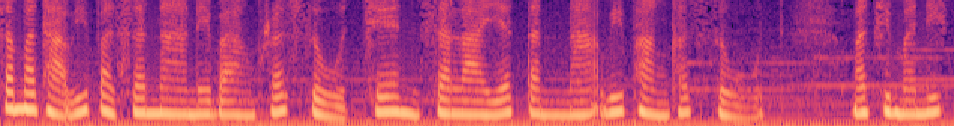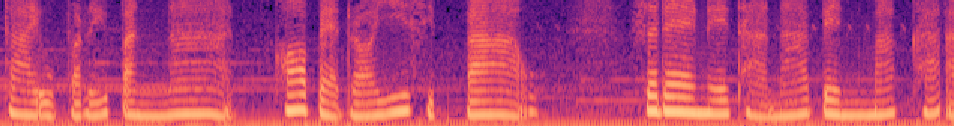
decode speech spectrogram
สมถวิปัสนาในบางพระสูตร เช่น สลายตนะวิพังคสูตร มัชฌิมานิกายอุปริปันธาตข้อ 829 แสดงในฐานะเป็นมรรคอ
